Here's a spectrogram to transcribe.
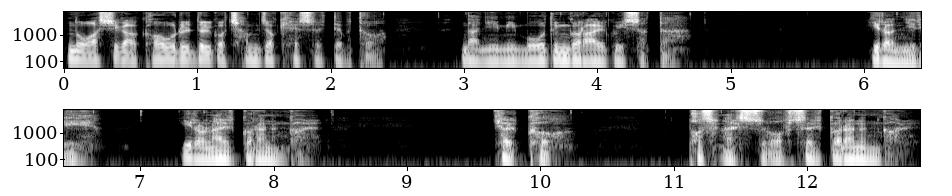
노아 씨가 거울을 들고 참적했을 때부터 난 이미 모든 걸 알고 있었다. 이런 일이 일어날 거라는 걸, 결코 벗어날 수 없을 거라는 걸.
